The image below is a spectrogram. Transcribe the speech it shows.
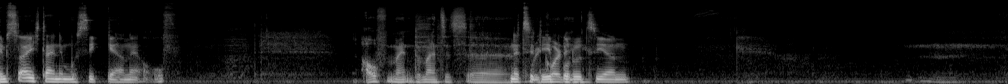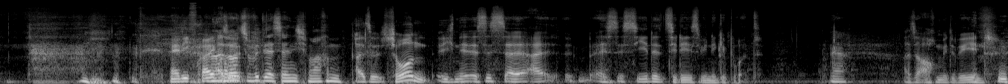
Nimmst du eigentlich deine Musik gerne auf? Auf, mein, du meinst jetzt äh, Eine CD Recording? produzieren? ja, die Frage Also, also, sonst würde er es ja nicht machen. Also schon. Ich, ne, es, ist, äh, es ist jede CD ist wie eine Geburt. Ja. Also auch mit wen.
